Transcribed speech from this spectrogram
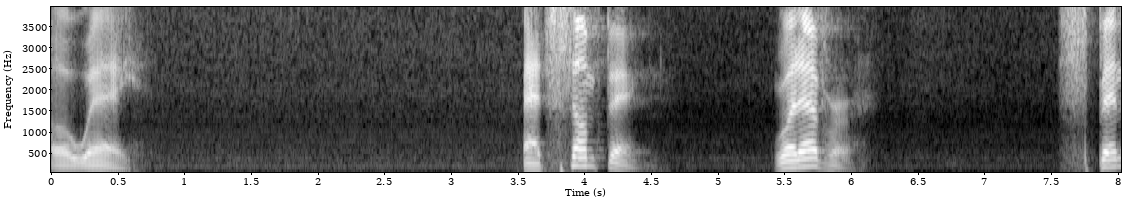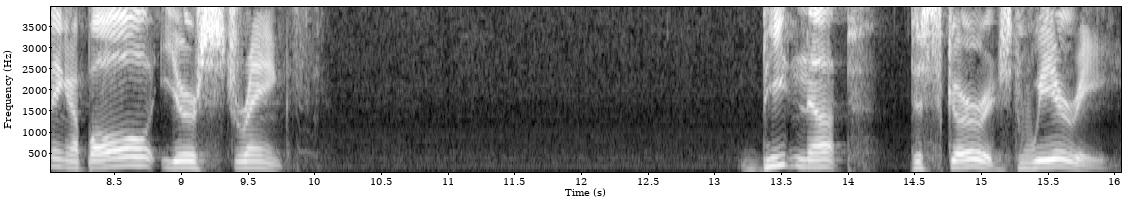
away at something, whatever, spending up all your strength, beaten up, discouraged, weary?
